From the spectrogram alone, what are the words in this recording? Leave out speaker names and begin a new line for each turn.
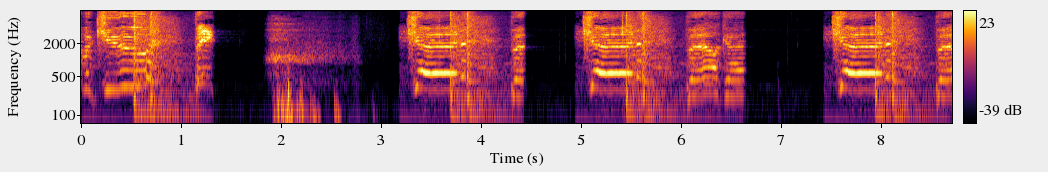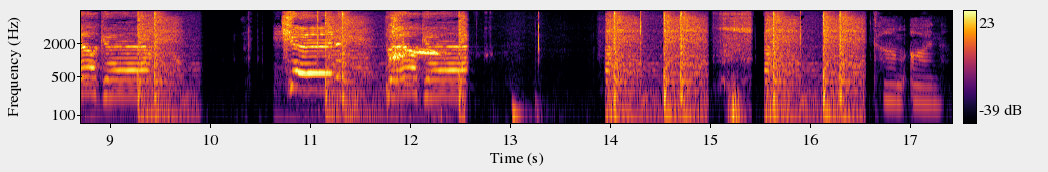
barbecue. Big, good, good burger. Good burger. Good burger.
Come on.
